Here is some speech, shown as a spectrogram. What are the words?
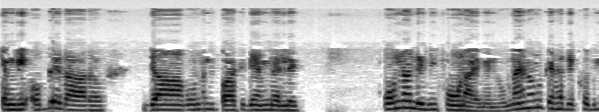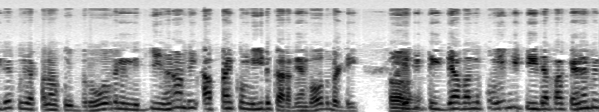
ਚੰਗੇ ਅਹੁਦੇਦਾਰ ਜਾਂ ਉਹਨਾਂ ਦੀ ਪਾਰਟੀ ਦੇ ਐਮਐਲਏ ਉਹਨਾਂ ਦੇ ਵੀ ਫੋਨ ਆਏ ਮੈਨੂੰ। ਮੈਂ ਉਹਨਾਂ ਨੂੰ ਕਿਹਾ ਦੇਖੋ ਵੀਰੇ ਕੋਈ ਆਪਣਾ ਕੋਈ ਵਿਰੋਧ ਨਹੀਂ ਨਿੱਜੀ ਹੈ ਨਾ ਵੀ ਆਪਾਂ ਇੱਕ ਉਮੀਦ ਕਰਦੇ ਹਾਂ ਬਹੁਤ ਵੱਡੀ। ਇਹਦੀ ਤੀਜਾ ਵੱਲ ਕੋਈ ਵੀ ਚੀਜ਼ ਆਪਾਂ ਕਹਿੰਦੇ ਵੀ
